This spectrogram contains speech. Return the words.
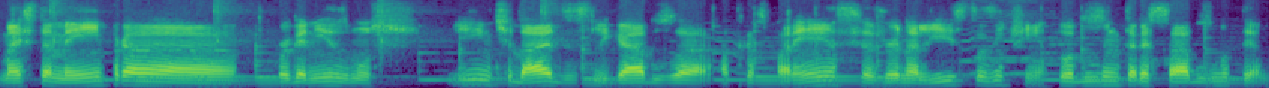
mas também para organismos e entidades ligados à, à transparência, jornalistas, enfim, a todos os interessados no tema.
